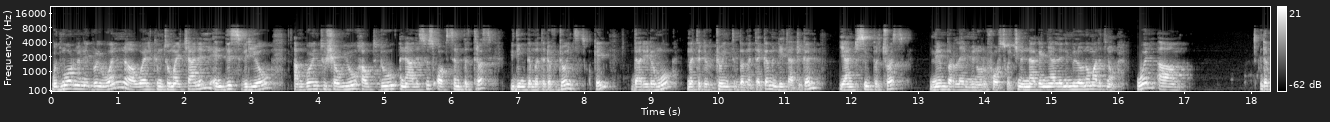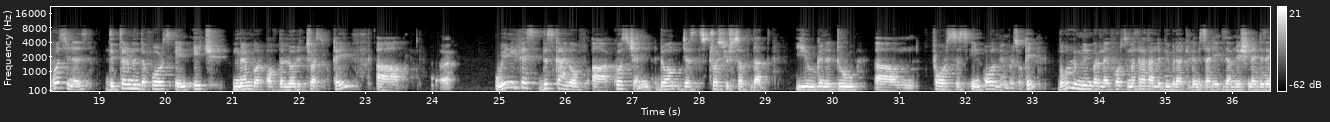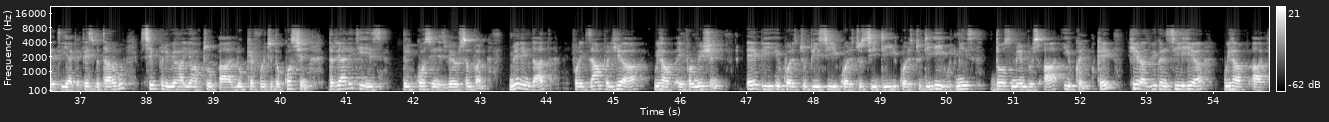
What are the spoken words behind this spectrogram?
Good morning everyone, uh, welcome to my channel. In this video, I'm going to show you how to do analysis of simple truss using the method of joints. Okay? ዛሬ ደግሞ method of joint በመጠቀም እንዴት አድርገን የአንድ simple truss ሜምበር ላይ የሚኖሩ ፎርሶችን እናገኛለን የሚለው ነው ማለት ነው። Well, um, the question is determine the force in each member of the loaded truss. Okay? Uh, uh, when you face this kind of uh, question, don't just stress yourself that you're gonna do um, forces in all members, okay? በሁሉም ሜምበር ላይ ፎርስ መስራት አለብኝ ብላችሁ ለምሳሌ ኤግዛሚኔሽን ላይ እንደዚህ አይነት ጥያቄ ፌስ ብታደርጉ ሲምፕሊ you have, you have to uh, look carefully to the question. The reality is the question is very simple, meaning that, for example, here we have information AB equals to BC equals to CD equals to DE, which means those members are equal. Okay. Here, as we can see here, we have uh,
